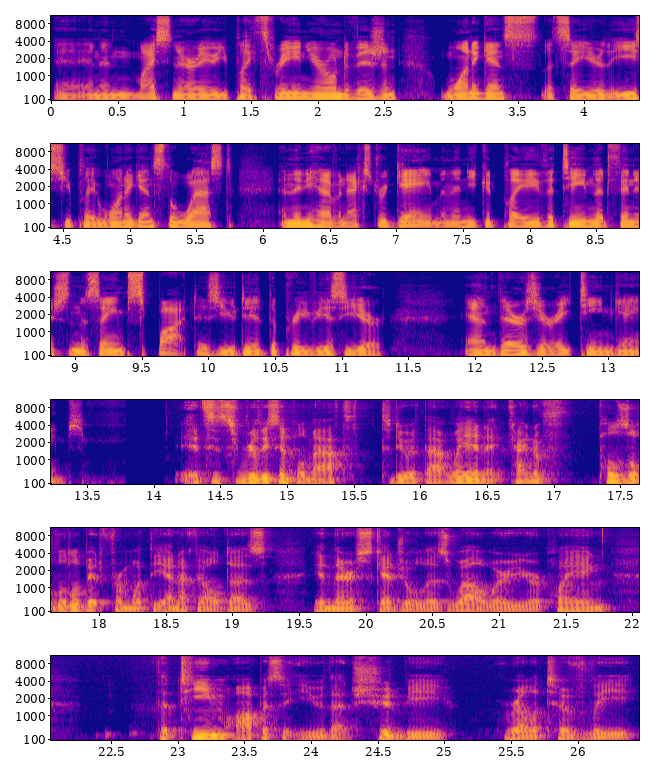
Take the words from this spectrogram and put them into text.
and in my scenario, you play three in your own division, one against, let's say you're the East, you play one against the West, and then you have an extra game, and then you could play the team that finished in the same spot as you did the previous year. And there's your 18 games. It's, it's really simple math to do it that way, and it kind of pulls a little bit from what the NFL does in their schedule as well, where you're playing the team opposite you that should be relatively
